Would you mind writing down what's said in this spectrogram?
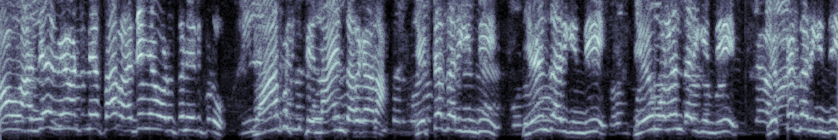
ఆ, అదే మేమంటున్నాయి సార్. అదే మేము అడుగుతున్నది ఇప్పుడు. మాకు న్యాయం జరగాల. ఎట్ట జరిగింది? ఏం జరిగింది? ఏం వల్ల జరిగింది? ఎక్కడ జరిగింది?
